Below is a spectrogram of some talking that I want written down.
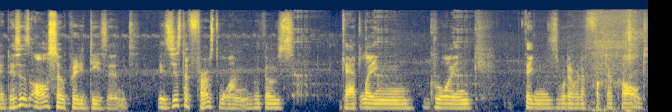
okay, this is also pretty decent. It's just the first one with those Gatling groin things, whatever the fuck they're called.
